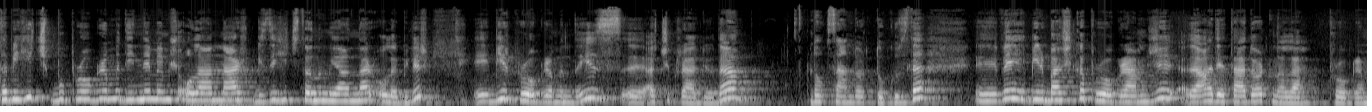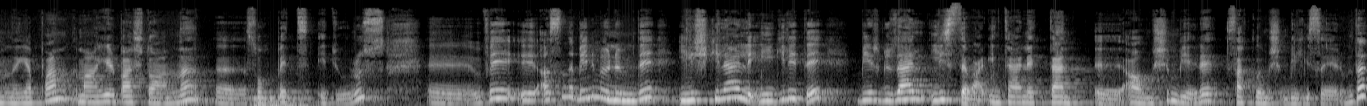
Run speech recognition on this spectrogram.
tabii hiç bu programı dinlememiş olanlar, bizi hiç tanımayanlar olabilir. Ee, bir programındayız e, Açık Radyo'da 94.9'da e, ve bir başka programcı e, adeta dört nala programını yapan Mahir Başdoğan'la e, sohbet ediyoruz. E, ve e, aslında benim önümde ilişkilerle ilgili de bir güzel liste var. İnternetten e, almışım bir yere saklamışım bilgisayarımda.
